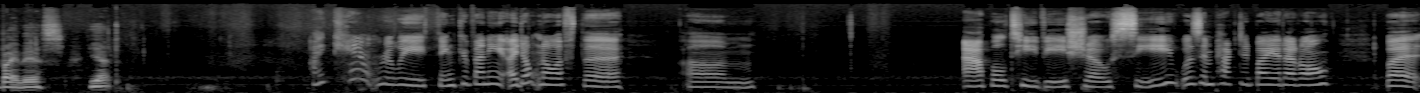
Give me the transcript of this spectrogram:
by this yet? I can't really think of any. I don't know if the um, Apple TV show See was impacted by it at all, but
